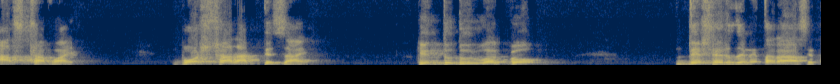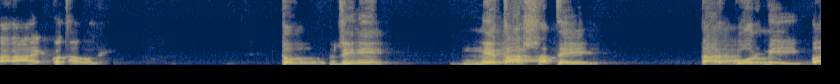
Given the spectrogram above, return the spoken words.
আস্থা পায় বর্ষা রাখতে চায়, কিন্তু দুর্ভাগ্য দেশের যে নেতারা আছে তারা আরেক কথা বলে। তো যিনি নেতার সাথে তার কর্মী বা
